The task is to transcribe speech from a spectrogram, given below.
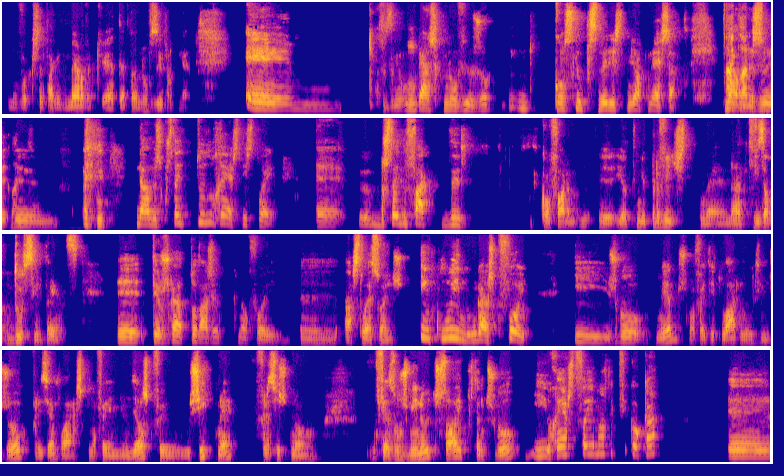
não vou acrescentar grande merda, que é até para não vos envergonhar. É, um gajo que não viu o jogo conseguiu perceber isto melhor que não é chato. Ah, não, claro mas, sim, claro. eh, não, mas gostei de tudo o resto, isto é, gostei do facto de, conforme eh, eu tinha previsto na, na antevisão do Sintrense, eh, ter jogado toda a gente que não foi eh, às seleções, incluindo um gajo que foi e jogou menos, não foi titular no último jogo, por exemplo, acho que não foi nenhum deles, que foi o Chico, né? O Francisco não fez uns minutos só e portanto jogou, e o resto foi a malta que ficou cá, eh,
